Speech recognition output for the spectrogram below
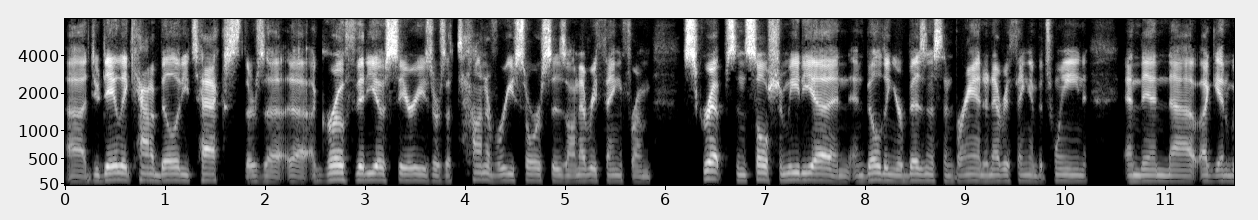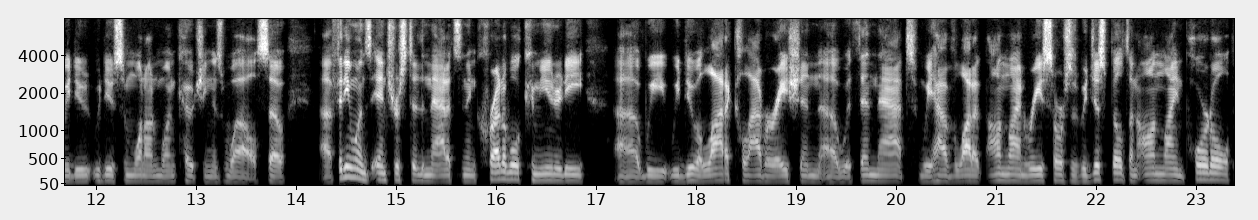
uh, do daily accountability texts. There's a, a growth video series. There's a ton of resources on everything from scripts and social media and, and building your business and brand and everything in between. And then uh, again, we do we do some one-on-one coaching as well. So uh, if anyone's interested in that, it's an incredible community. Uh, we we do a lot of collaboration uh, within that. We have a lot of online resources. We just built an online portal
